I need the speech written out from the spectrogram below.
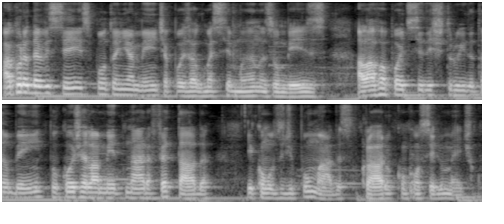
A cura deve ser espontaneamente após algumas semanas ou meses. A lava pode ser destruída também por congelamento na área afetada e com uso de pomadas, claro, com conselho médico.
